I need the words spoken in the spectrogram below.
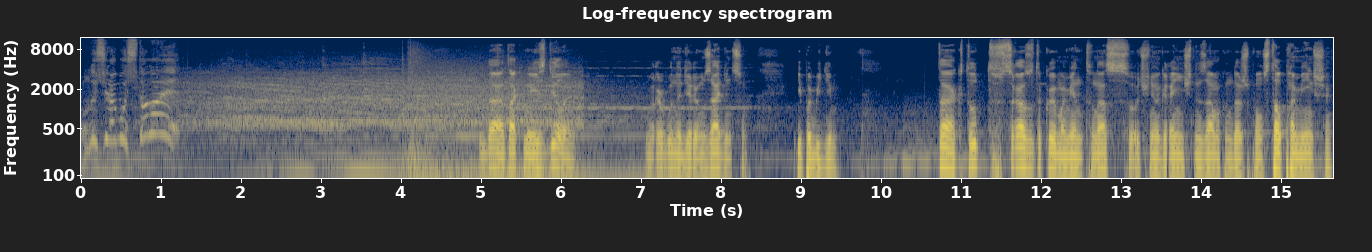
お主らも従え Да, так мы и сделаем. Врагу надерем задницу и победим. Так, тут сразу такой момент. У нас очень ограниченный замок, он даже, по-моему, стал поменьше.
